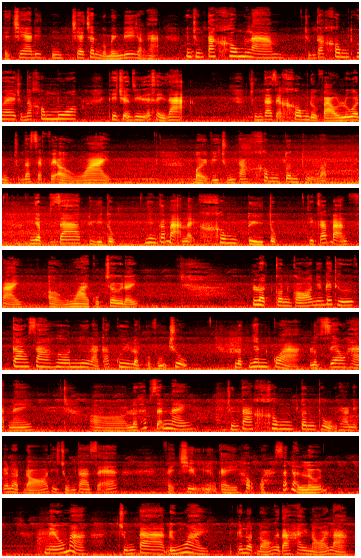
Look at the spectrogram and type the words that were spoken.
để che đi che chân của mình đi chẳng hạn. Nhưng chúng ta không làm chúng ta không thuê chúng ta không mua thì chuyện gì sẽ xảy ra chúng ta sẽ không được vào luôn chúng ta sẽ phải ở ngoài. Bởi vì chúng ta không tuân thủ luật nhập ra tùy tục nhưng các bạn lại không tùy tục thì các bạn phải ở ngoài cuộc chơi đấy. Luật còn có những cái thứ cao xa hơn như là các quy luật của vũ trụ. Luật nhân quả luật gieo hạt này uh, luật hấp dẫn này chúng ta không tuân thủ theo những cái luật đó thì chúng ta sẽ phải chịu những cái hậu quả rất là lớn. Nếu mà chúng ta đứng ngoài cái luật đó người ta hay nói là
